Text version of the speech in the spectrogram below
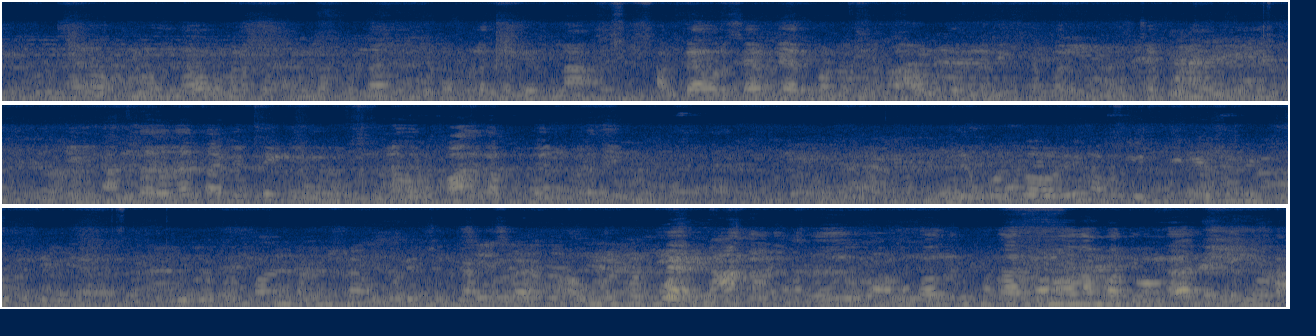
இதுக்கு மேலே வந்து ஒரு ஏதாவது ஒரு வழக்கு சொல்லக்கூடாது கூட உள்ள தள்ளிடலாம். அப்படியே ஒரு சேஃப்டியாக பண்ணுறது காவல்துறையில் நிற்கிற மாதிரி ஒரு உச்சப்படாது எங்களுக்கு அந்த இதை தவிர்த்து எங்களுக்கு உள்ள ஒரு பாதுகாப்பு எங்களுக்கு இதை பொறுத்தவரையும் நமக்கு இன்டிகேஷன் கொடுத்துட்டீங்க இதுக்கப்புறமா கமிஷனர் போலீஸ் இருக்காங்கல்ல அவங்க மட்டும் இல்லை நாங்கள் அதாவது அவங்க வந்து புகார் மனுவாக தான் பார்த்துவாங்க எங்களோட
